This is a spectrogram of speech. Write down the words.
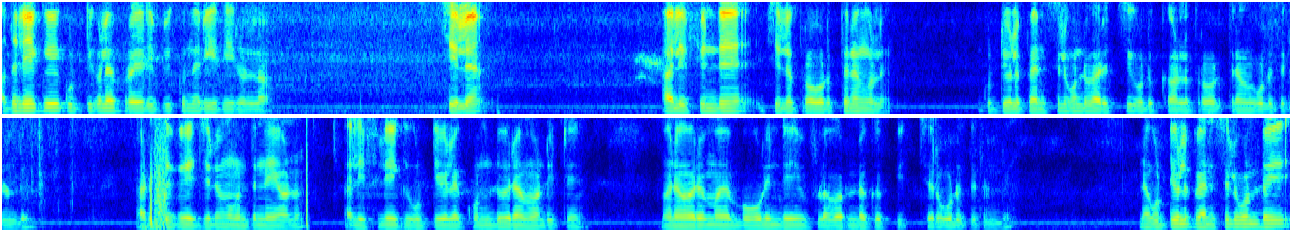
അതിലേക്ക് കുട്ടികളെ പ്രേരിപ്പിക്കുന്ന രീതിയിലുള്ള ചില അലിഫിന്റെ ചില പ്രവർത്തനങ്ങൾ കുട്ടികൾ പെൻസിൽ കൊണ്ട് വരച്ച് കൊടുക്കാനുള്ള പ്രവർത്തനങ്ങൾ കൊടുത്തിട്ടുണ്ട്. അടുത്ത പേജിലും അങ്ങനെ തന്നെയാണ്. അലിഫിലേക്ക് കുട്ടികളെ കൊണ്ടുവരാൻ വേണ്ടിയിട്ട് മനോഹരമായ ബോളിന്റെയും ഫ്ലവറിന്റെ ഒക്കെ പിക്ചർ കൊടുത്തിട്ടുണ്ട്. പിന്നെ കുട്ടികൾ പെൻസിൽ കൊണ്ട്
